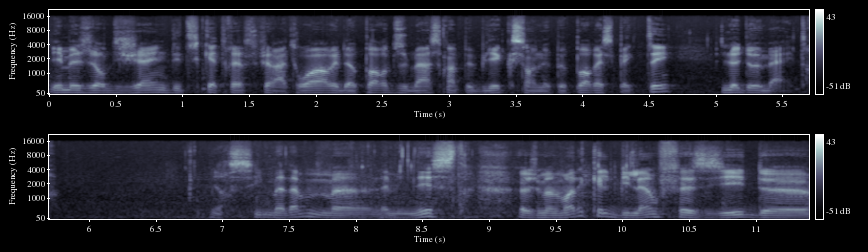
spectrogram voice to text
les mesures d'hygiène, d'étiquette respiratoire et de port du masque en public si on ne peut pas respecter le 2 mètres. Merci. Madame euh, la ministre, euh, je me demandais quel bilan vous faisiez de,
